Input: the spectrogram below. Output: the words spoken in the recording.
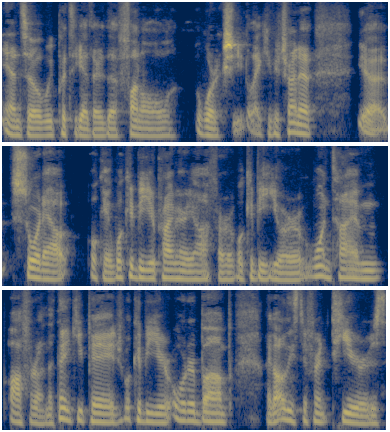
And so we put together the funnel worksheet. Like if you're trying to uh, sort out, okay, what could be your primary offer? What could be your one-time offer on the thank you page? What could be your order bump? Like all these different tiers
